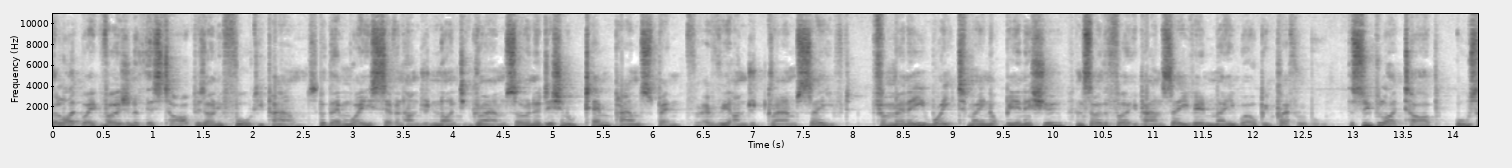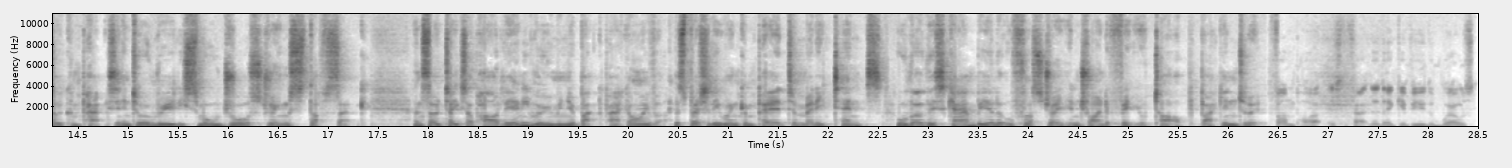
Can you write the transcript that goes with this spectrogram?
The lightweight version of this tarp is only £40, but then weighs 790 grams, so an additional £10 spent for every 100 grams saved. For many, weight may not be an issue, and so the £30 saving may well be preferable. The Superlight tarp also compacts into a really small drawstring stuff sack, and so takes up hardly any room in your backpack either, especially when compared to many tents, although this can be a little frustrating trying to fit your tarp back into it. Fun part is the fact that they give you the world's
